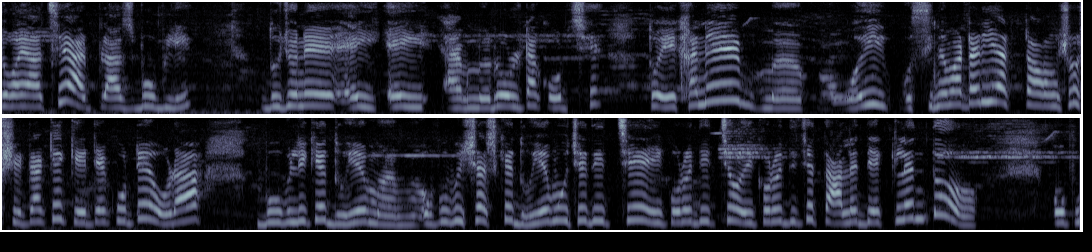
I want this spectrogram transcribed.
জয় আছে আর প্লাস বুবলি। দুজনে এই এই রোলটা করছে। তো এখানে ওই সিনেমাটারই একটা অংশ, সেটাকে কেটে কুটে ওরা বুবলিকে ধুয়ে অপু বিশ্বাসকে ধুয়ে মুছে দিচ্ছে, এই করে দিচ্ছে, ওই করে দিচ্ছে। তাহলে দেখলেন তো, অপু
